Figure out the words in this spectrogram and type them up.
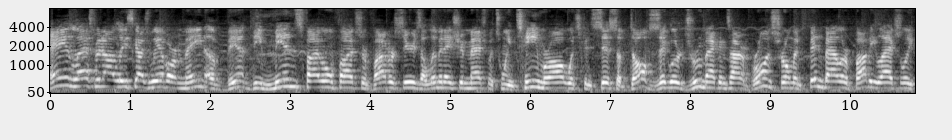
And last but not least, guys, we have our main event, the Men's 5-on-5 Survivor Series elimination match between Team Raw, which consists of Dolph Ziggler, Drew McIntyre, Braun Strowman, Finn Balor, Bobby Lashley,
